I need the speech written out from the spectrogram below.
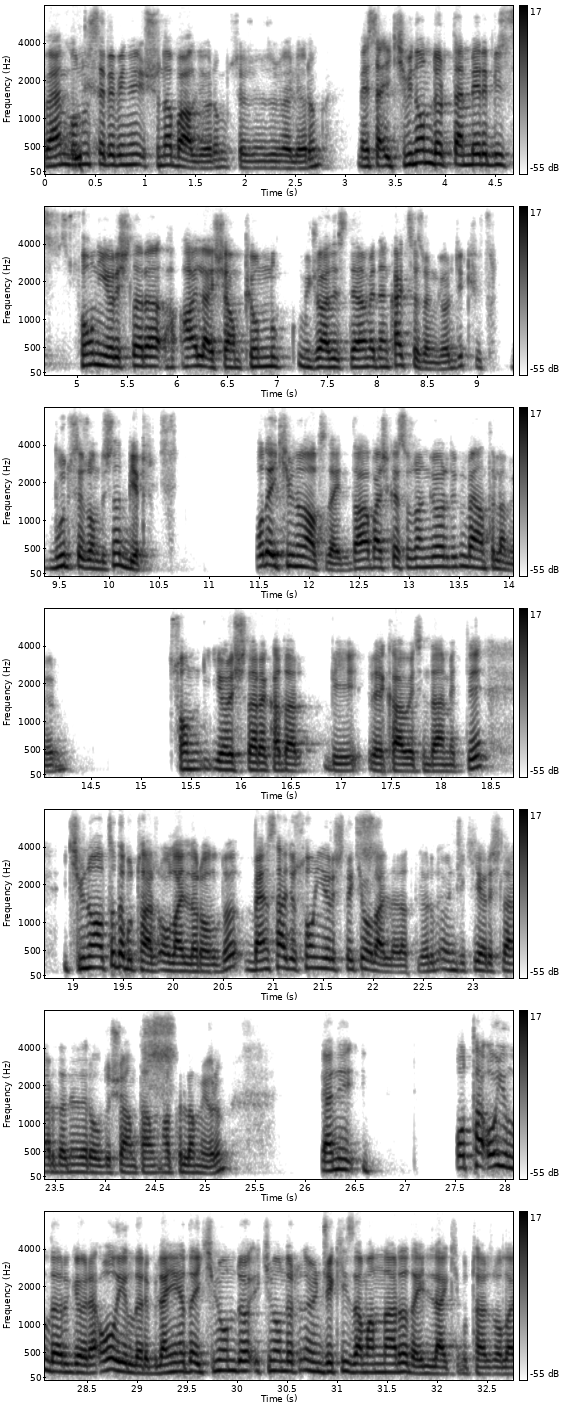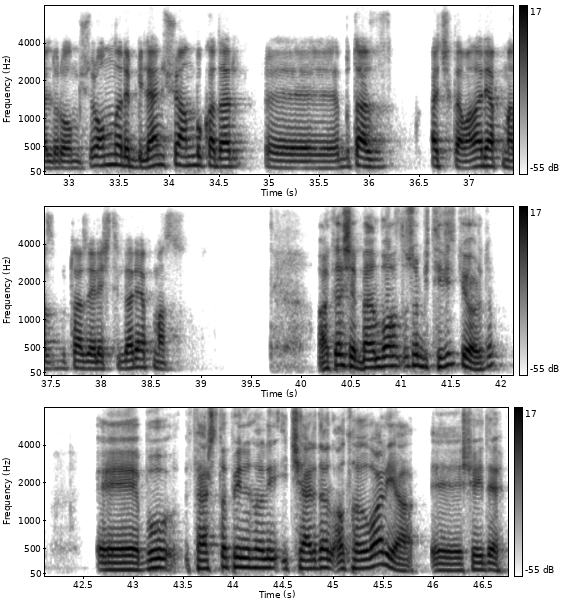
Ben bunun sebebini şuna bağlıyorum, sözünüzü bölüyorum. Mesela 2014'ten beri biz son yarışlara hala şampiyonluk mücadelesi devam eden kaç sezon gördük? Bu sezon dışında bir. O da 2016'daydı. Daha başka sezon gördük mü ben hatırlamıyorum. Son yarışlara kadar bir rekabetin devam etti. 2016'da da bu tarz olaylar oldu. Ben sadece son yarıştaki olayları hatırlıyorum. Önceki yarışlarda neler oldu şu an tam hatırlamıyorum. Yani o ta, o yılları göre o yılları bilen ya da 2014 2014'ün önceki zamanlarda da illaki bu tarz olaylar olmuştur. Onları bilen şu an bu kadar e, bu tarz açıklamalar yapmaz, bu tarz eleştiriler yapmaz. Arkadaşlar ben bu hafta sonu bir tweet gördüm. Ee, bu Verstappen'in hani içeriden atağı var ya e, şeyde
